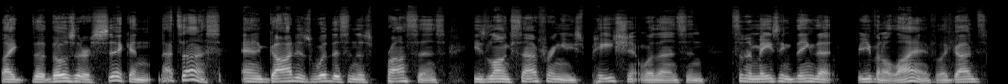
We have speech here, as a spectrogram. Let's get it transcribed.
Like the, those that are sick, and that's us. And God is with us in this process. He's long suffering and He's patient with us. And it's an amazing thing that even alive. Like God's,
